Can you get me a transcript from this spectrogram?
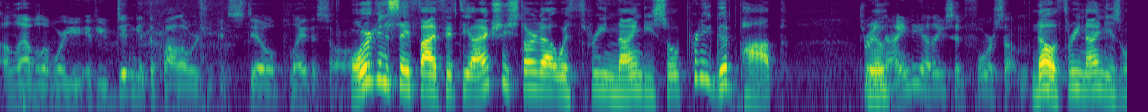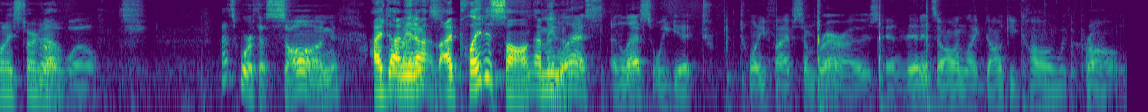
a level of where you, if you didn't get the followers, you could still play the song. Well, we're gonna say 550. I actually started out with 390, so a pretty good pop. Three ninety? I thought you said four something. No, 390 is what I started Oh out. Oh well, that's worth a song. I, I mean. I, I played a song. I mean, unless unless we get t- twenty five sombreros and then it's on like Donkey Kong with a prong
